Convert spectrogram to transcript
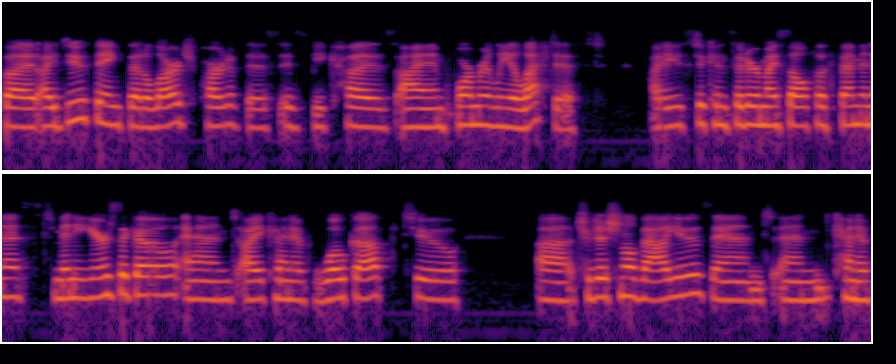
But i do think that a large part of this is because i am formerly a leftist. I used to consider myself a feminist many years ago and i kind of woke up to uh, traditional values and and kind of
